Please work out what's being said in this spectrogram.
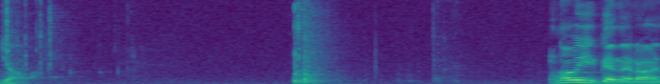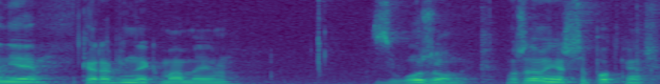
Działa. No i generalnie karabinek mamy złożony. Możemy jeszcze podpiąć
